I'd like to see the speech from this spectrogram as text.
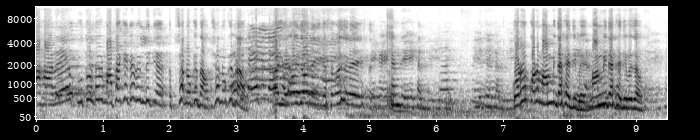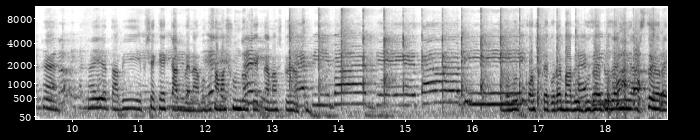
আহারে পুতুলটার মাথা কেটে ফেললি কে? তুষান দাও তুষান দাও। ওই যে ওই যে লেগে গেছে ওই যে লেগে গেছে এখান দিয়ে এখান দিয়ে এই যে এখান দিয়ে। করো করো মাম্মি দেখাই দিবে মাম্মি দেখাই দিবে যাও। হ্যাঁ এই যে তাবিব সে কেক কাটবে না বলছে আমার সুন্দর কেকটা নষ্ট হয়ে যাচ্ছে। হ্যাপি বার্থডে তাবি। বহুত কষ্ট করে ভাবি বুঝাই টুজাই নিয়ে আসছে ওরে।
